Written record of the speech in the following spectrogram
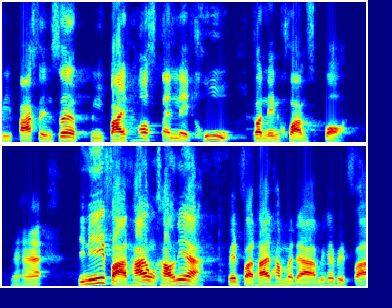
มีปลั๊กเซนเซอร์มีปลายท่อสแตนเลสคู่ ก็เน้นความสปอร์ตนะฮะทีนี้ฝาท้ายของเขาเนี่ยเป็นฝาท้ายธรรมดาไม่ใช่ไฟฟ้า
